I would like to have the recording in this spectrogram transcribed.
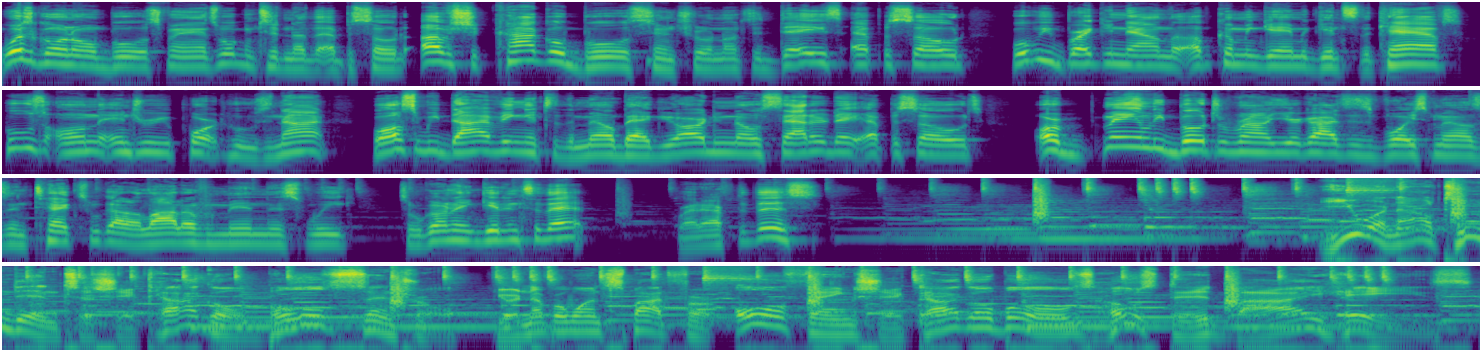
What's going on, Bulls fans? Welcome to another episode of Chicago Bulls Central. And on today's episode, we'll be breaking down the upcoming game against the Cavs, who's on the injury report, who's not. We'll also be diving into the mailbag. You already know Saturday episodes are mainly built around your guys' voicemails and texts. We got a lot of them in this week. So we're going to get into that right after this. You are now tuned in to Chicago Bulls Central, your number one spot for all things Chicago Bulls, hosted by Hayes.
